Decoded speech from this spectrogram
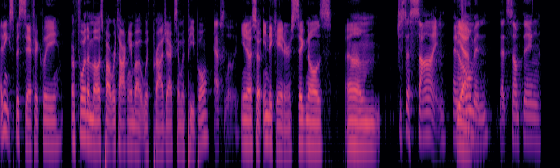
I think specifically, or for the most part, we're talking about with projects and with people. Absolutely. You know, so indicators, signals. Um, just a sign, an Yeah. omen that something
